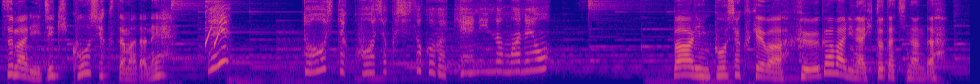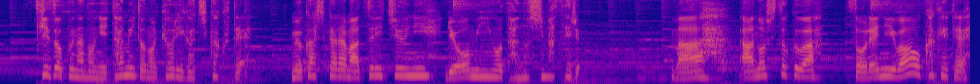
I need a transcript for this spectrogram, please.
つまり次期公爵様だね。え？どうして公爵子息が芸人の真似を？バーリン公爵家は風変わりな人たちなんだ。貴族なのに民との距離が近くて昔から祭り中に領民を楽しませる。まああの子息はそれに輪をかけて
